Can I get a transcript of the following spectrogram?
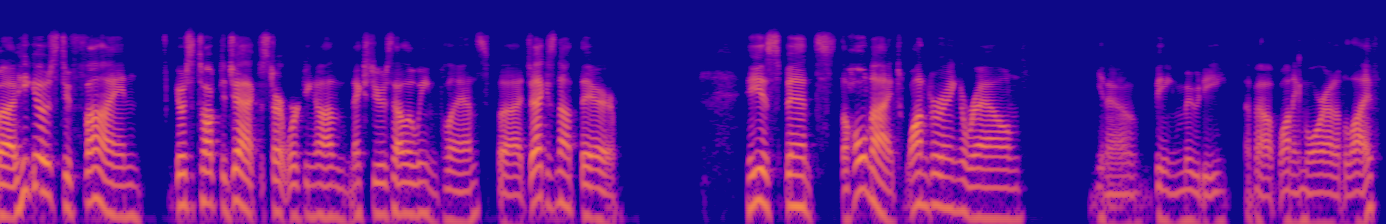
But he goes to find, goes to talk to Jack to start working on next year's Halloween plans. But Jack is not there. He has spent the whole night wandering around, you know, being moody about wanting more out of life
